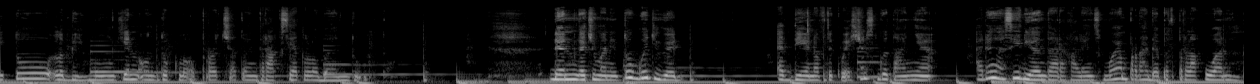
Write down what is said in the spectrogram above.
itu lebih mungkin untuk lo approach atau interaksi atau lo bantu gitu. Dan gak cuman itu gue juga at the end of the questions gue tanya ada gak sih di antara kalian semua yang pernah dapat perlakuan?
